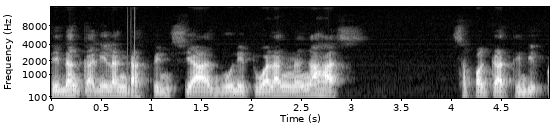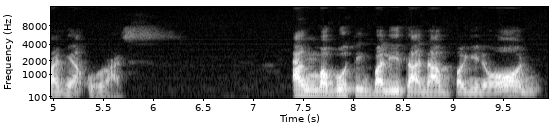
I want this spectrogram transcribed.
Tinangka nilang dakpin siya, ngunit walang nangahas sapagkat hindi pa niya oras. Ang mabuting balita ng Panginoon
